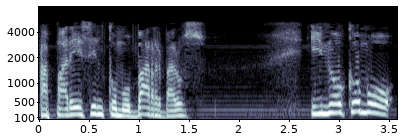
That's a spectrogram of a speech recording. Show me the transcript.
aparecen como bárbaros y no como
